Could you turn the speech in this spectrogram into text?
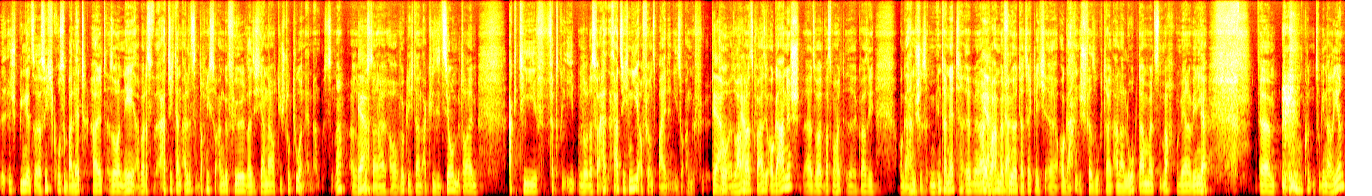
äh, spielen jetzt so das richtig große Ballett halt so nee aber das hat sich dann alles doch nicht so angefühlt weil sich dann auch die Strukturen ändern müssen ne also ja. man muss dann halt auch wirklich dann Akquisition betreiben aktiv Vertrieb und so das, war, das hat sich nie auch für uns beide nie so angefühlt ja. so also haben ja. wir das quasi organisch also was man heute äh, quasi organisches im Internet äh, ja. so haben wir früher tatsächlich äh, organisch versucht halt analog damals machen mehr oder weniger ähm, Kunden zu generieren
